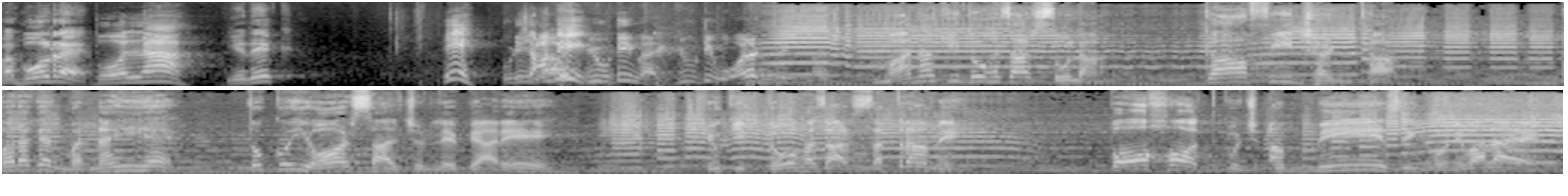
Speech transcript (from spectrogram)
मैं बोल रहा है। बोलना। ये देख। ए चाबी। Beauty man beauty what a trick man माना कि 2016 काफ़ी झंड था पर अगर मरना ही है तो कोई और साल चुन ले प्यारे। क्योंकि 2017 में बहुत कुछ अमेजिंग होने वाला है।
